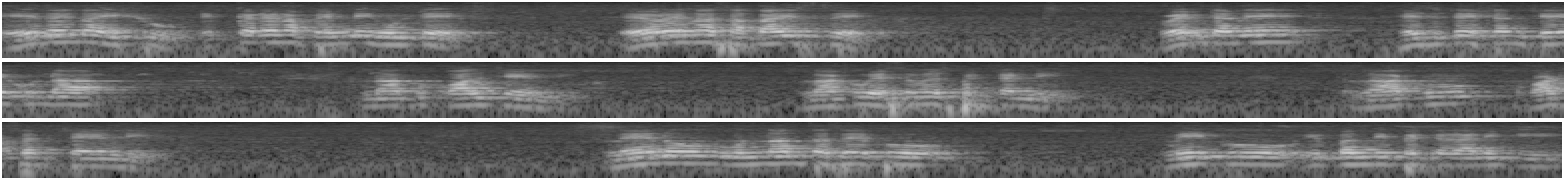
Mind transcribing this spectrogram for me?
ఏదైనా ఇష్యూ ఎక్కడైనా పెండింగ్ ఉంటే ఎవరైనా సతాయిస్తే వెంటనే హెజిటేషన్ చేయకుండా నాకు కాల్ చేయండి. నాకు ఎస్ఎంఎస్ పెట్టండి. నాకు వాట్సాప్ చేయండి. నేను ఉన్నంతసేపు మీకు ఇబ్బంది పెట్టడానికి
